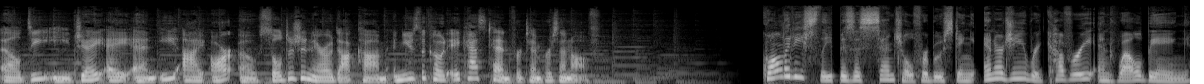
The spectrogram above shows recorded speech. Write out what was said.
L D E J A N E I R O, soldejaneiro.com, and use the code ACAST10 for 10% off. Quality sleep is essential for boosting energy, recovery, and well being.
